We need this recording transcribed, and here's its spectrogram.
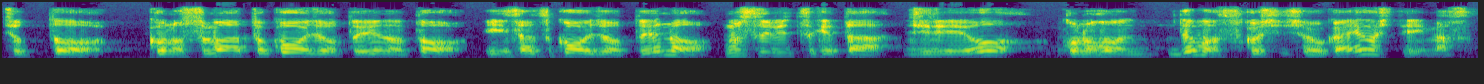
ちょっとこのスマート工場というのと印刷工場というのを結びつけた事例をこの本でも少し紹介をしています。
